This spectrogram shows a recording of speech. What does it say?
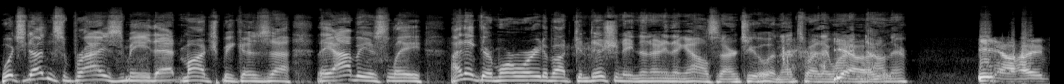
which doesn't surprise me that much because uh, they obviously, I think they're more worried about conditioning than anything else, aren't you? And that's why they want Yeah. him down there. Yeah, I've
